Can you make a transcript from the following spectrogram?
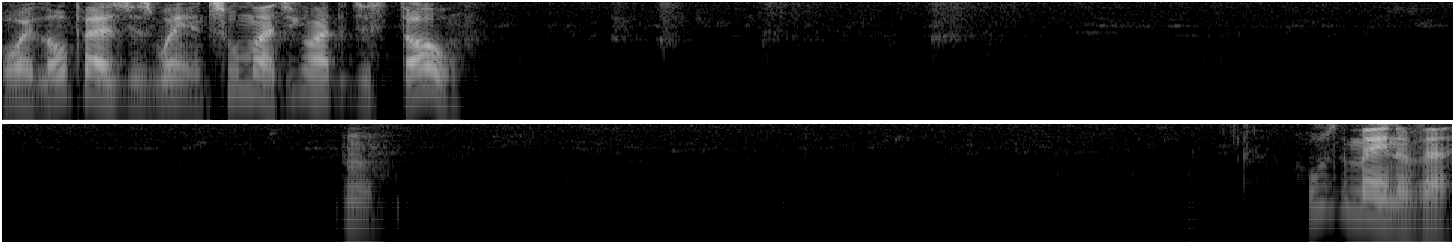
Boy, Lopez just waiting too much. You're going to have to just throw. Hmm. Who's the main event,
